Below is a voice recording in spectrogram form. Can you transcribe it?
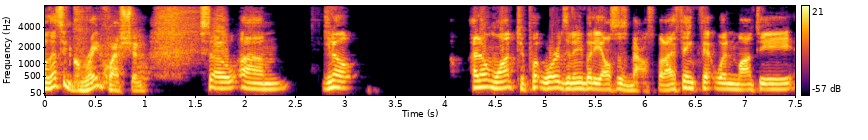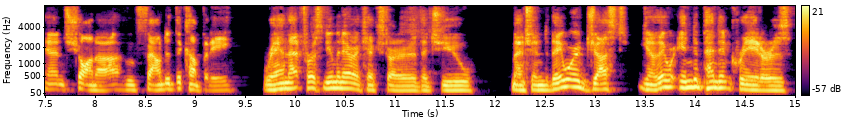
Oh that's a great question. So um you know I don't want to put words in anybody else's mouth, but I think that when Monte and Shauna, who founded the company, ran that first Numenera Kickstarter that you mentioned, they were just, you know, they were independent creators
